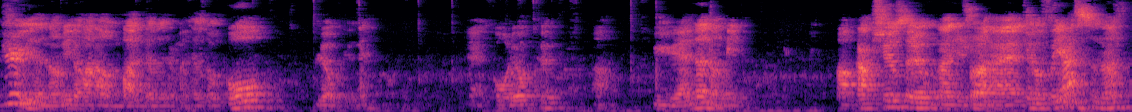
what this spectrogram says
日语的能力的话呢，我们把它叫做什么？叫做語力呢？哎，語力啊，语言的能力。 好，学习する我们刚才已经说了，哎，这个増やす呢，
